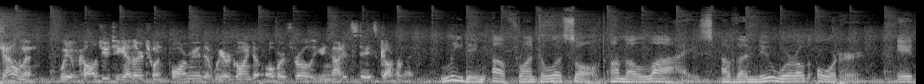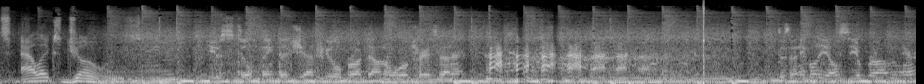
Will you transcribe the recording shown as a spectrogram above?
Gentlemen, we have called you together to inform you that we are going to overthrow the United States government. Leading a frontal assault on the lies of the New World Order, it's Alex Jones. You still think that jet fuel brought down the World Trade Center? Does anybody else see a problem here?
